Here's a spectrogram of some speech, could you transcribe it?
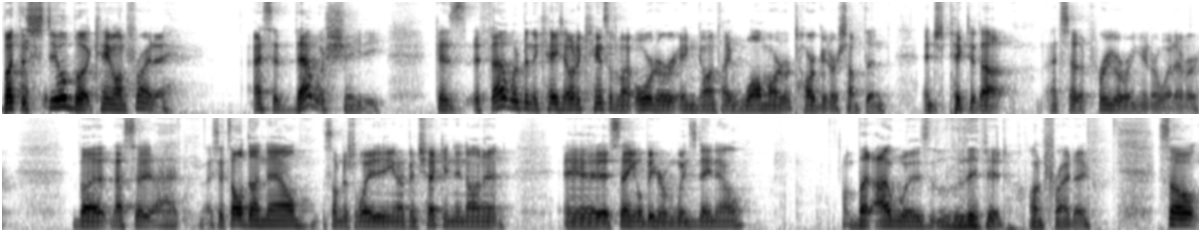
But the steelbook came on Friday. I said that was shady, because if that would have been the case, I would have canceled my order and gone to like Walmart or Target or something and just picked it up instead of pre-ordering it or whatever. But I said, ah, I said it's all done now, so I'm just waiting, and I've been checking in on it, and it's saying it'll be here Wednesday now. But I was livid on Friday. So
